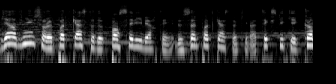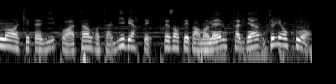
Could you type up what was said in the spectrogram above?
Bienvenue sur le podcast de Pensée Liberté, le seul podcast qui va t'expliquer comment hacker ta vie pour atteindre ta liberté, présenté par moi-même, Fabien Deliancourt.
